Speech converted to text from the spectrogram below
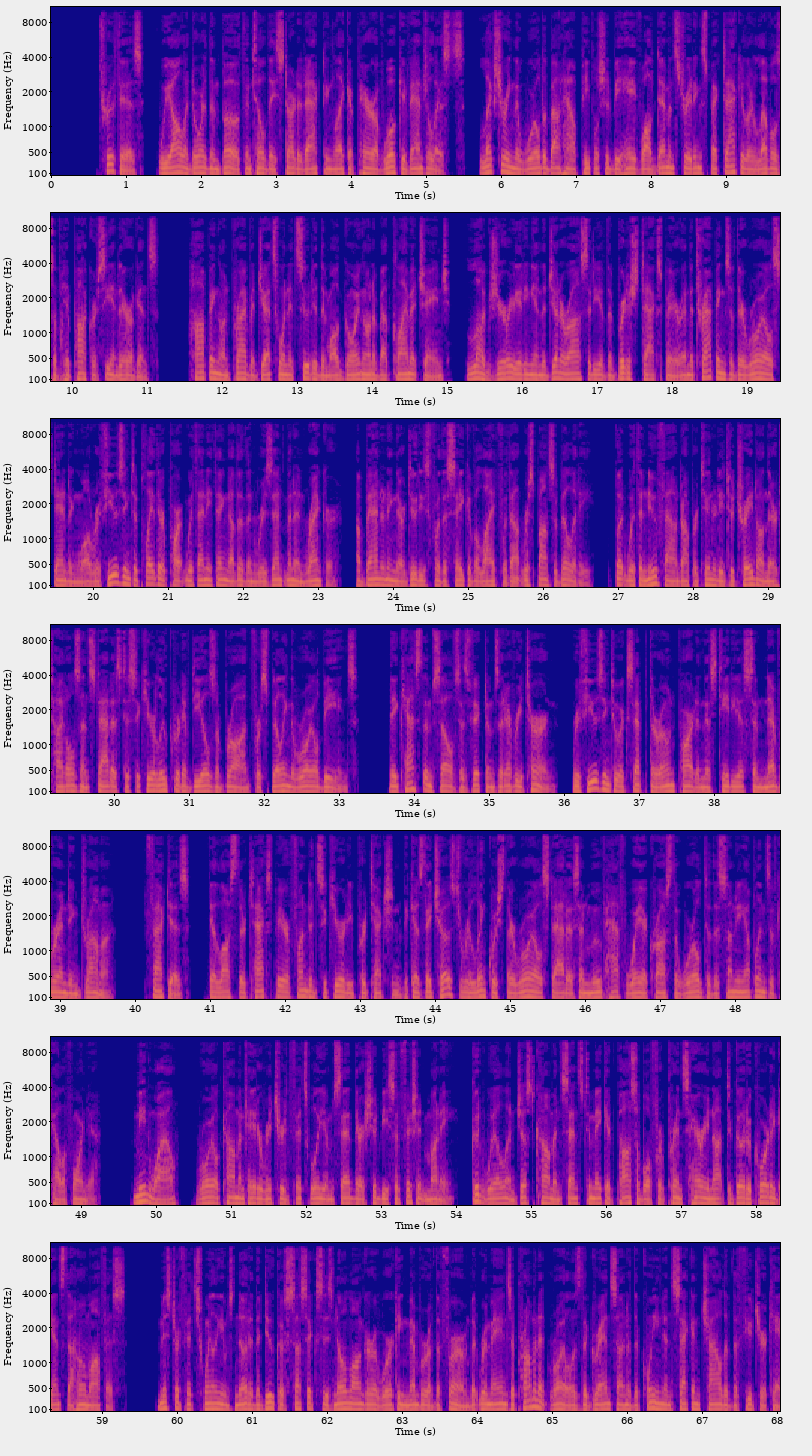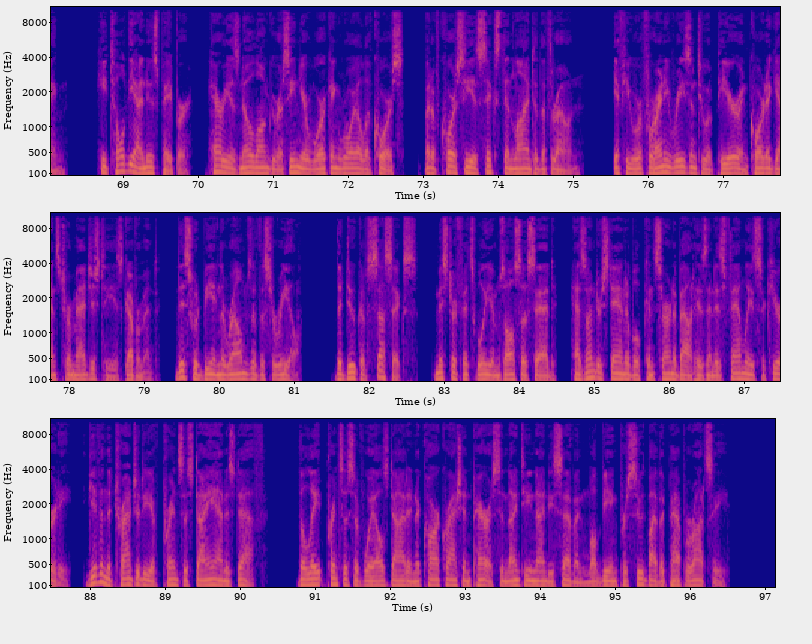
Truth is, we all adored them both until they started acting like a pair of woke evangelists, lecturing the world about how people should behave while demonstrating spectacular levels of hypocrisy and arrogance. Hopping on private jets when it suited them while going on about climate change, luxuriating in the generosity of the British taxpayer and the trappings of their royal standing while refusing to play their part with anything other than resentment and rancor, abandoning their duties for the sake of a life without responsibility, but with a newfound opportunity to trade on their titles and status to secure lucrative deals abroad for spilling the royal beans. They cast themselves as victims at every turn, refusing to accept their own part in this tedious and never-ending drama. Fact is, they lost their taxpayer-funded security protection because they chose to relinquish their royal status and move halfway across the world to the sunny uplands of California. Meanwhile, royal commentator Richard Fitzwilliams said there should be sufficient money, goodwill and just common sense to make it possible for Prince Harry not to go to court against the Home Office. Mr. Fitzwilliams noted the Duke of Sussex is no longer a working member of the firm but remains a prominent royal as the grandson of the Queen and second child of the future king. He told the I newspaper, Harry is no longer a senior working royal of course, but of course he is sixth in line to the throne. If he were for any reason to appear in court against Her Majesty's government, this would be in the realms of the surreal. The Duke of Sussex, Mr. Fitzwilliams also said, has understandable concern about his and his family's security, given the tragedy of Princess Diana's death. The late Princess of Wales died in a car crash in Paris in 1997 while being pursued by the paparazzi.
